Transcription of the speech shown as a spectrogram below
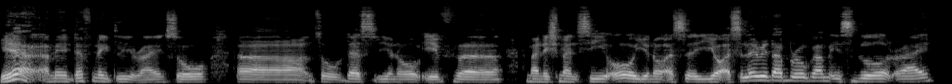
Yeah, I mean, definitely, right? So, uh, so that's, you know, if uh, management see, oh, you know, as a, your accelerator program is good, right?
